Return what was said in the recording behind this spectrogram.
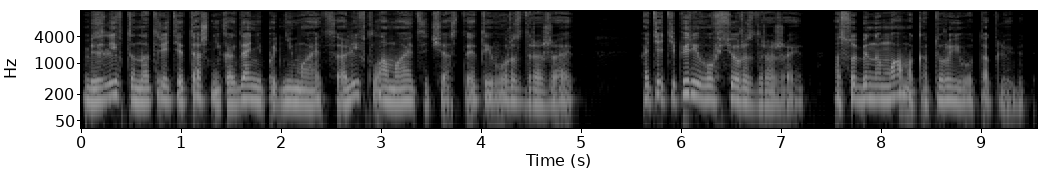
Без лифта на третий этаж никогда не поднимается, а лифт ломается часто, это его раздражает. Хотя теперь его все раздражает, особенно мама, которая его так любит.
